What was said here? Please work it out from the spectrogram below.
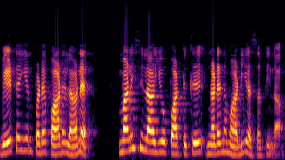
வேட்டையன் பட பாடலான மணிசிலாயோ பாட்டுக்கு நடனமாடி அசத்தினார்.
